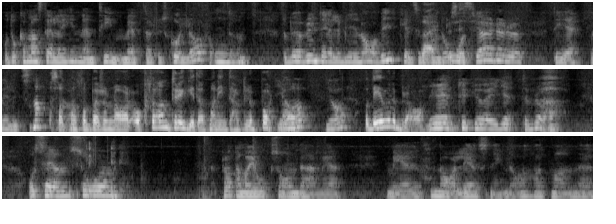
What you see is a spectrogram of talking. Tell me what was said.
Och då kan man ställa in en timme efter att du skulle ha fått den. Då behöver det inte heller bli en avvikelse Mm. Nej, utan då precis. åtgärder du det väldigt snabbt. Så att man som personal också har en trygghet att man inte har glömt bort någon. ja, ja. Och det är väl bra? Det tycker jag är jättebra. Och sen så pratar man ju också om det här med med journalläsning då. Att man eh,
